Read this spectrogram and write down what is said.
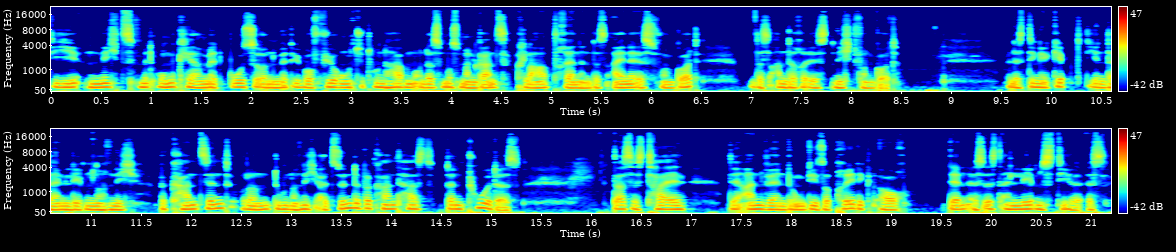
die nichts mit Umkehr, mit Buße und mit Überführung zu tun haben. Und das muss man ganz klar trennen. Das eine ist von Gott und das andere ist nicht von Gott. Wenn es Dinge gibt, die in deinem Leben noch nicht bekannt sind oder du noch nicht als Sünde bekannt hast, dann tue das. Das ist Teil der Anwendung dieser Predigt auch, denn es ist ein Lebensstil. Es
